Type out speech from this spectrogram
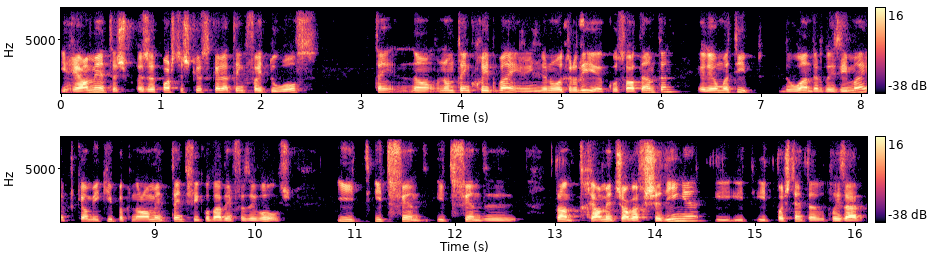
E realmente as, as apostas que eu se calhar tenho feito do Wolves tem- não, não me têm corrido bem. Ainda no outro dia, com o Southampton, eu dei uma tip do under 2,5, porque é uma equipa que normalmente tem dificuldade em fazer golos e, e defende, e defende pronto, realmente joga fechadinha e, e- e depois tenta utilizar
